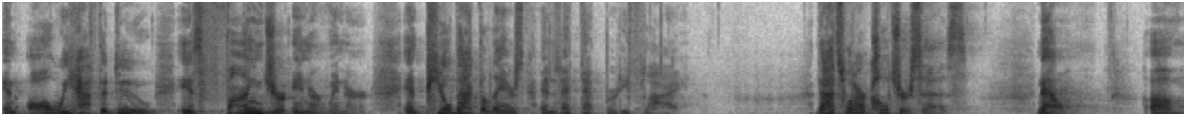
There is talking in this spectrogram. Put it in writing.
And all we have to do is find your inner winner and peel back the layers and let that birdie fly. That's what our culture says. Now, um,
